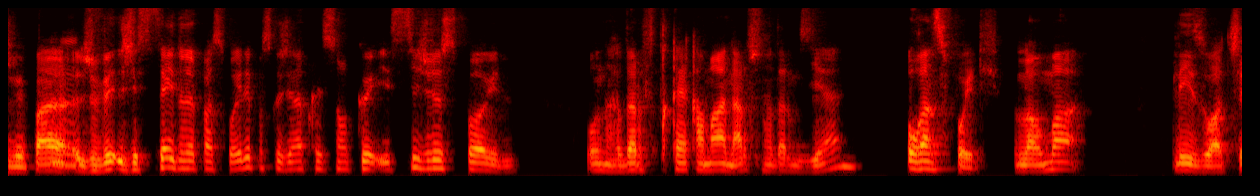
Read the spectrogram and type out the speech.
je vais pas mm. je vais j'essaie de ne pas spoiler parce que j'ai l'impression que si je spoil ونهضر في دقيقه ما نعرفش نهضر مزيان وغنسبويل اللهم بليز واتش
